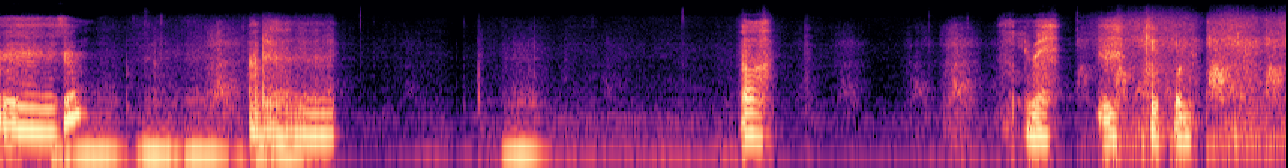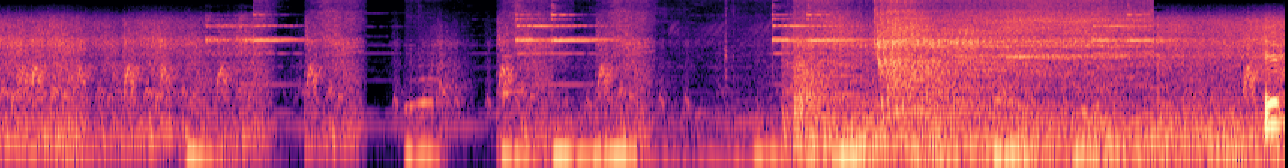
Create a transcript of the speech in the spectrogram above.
อืมฮึเอาเดี๋ยวเออเห็นไหมอืมเก็บบน อึ๊บ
